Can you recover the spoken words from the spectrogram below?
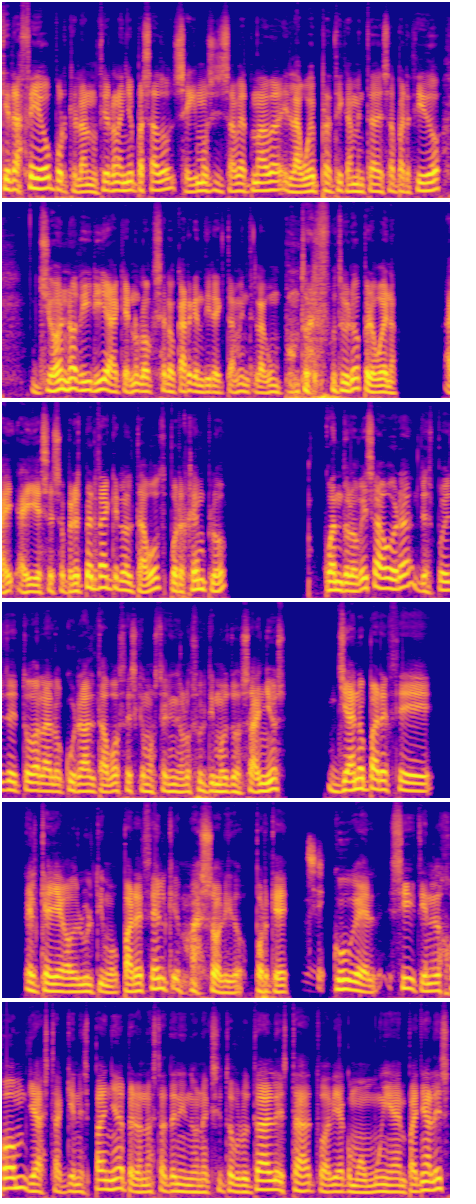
Queda feo porque lo anunciaron el año pasado, seguimos sin saber nada, en la web prácticamente ha desaparecido. Yo no diría que no se lo carguen directamente en algún punto del futuro, pero bueno, ahí, es eso. Pero es verdad que el altavoz, por ejemplo, cuando lo ves ahora, después de toda la locura de altavoces que hemos tenido en los últimos dos años, ya no parece el que ha llegado el último, parece el que es más sólido, porque Google sí tiene el Home, ya está aquí en España, pero no está teniendo un éxito brutal, está todavía como muy en pañales.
